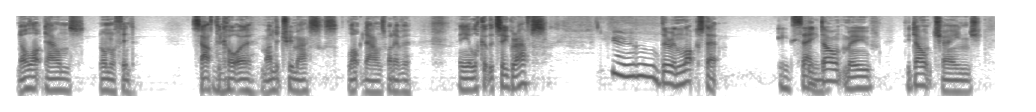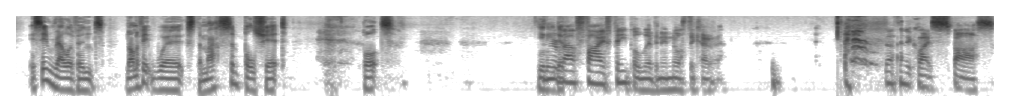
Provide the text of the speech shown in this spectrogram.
no lockdowns, no nothing. South Dakota, mandatory masks, lockdowns, whatever. And you look at the two graphs, hmm, they're in lockstep. Exactly. They don't move, they don't change. It's irrelevant. None of it works. The masks are bullshit. But you Isn't need there a, about five people living in North Dakota? I think they're quite sparse.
